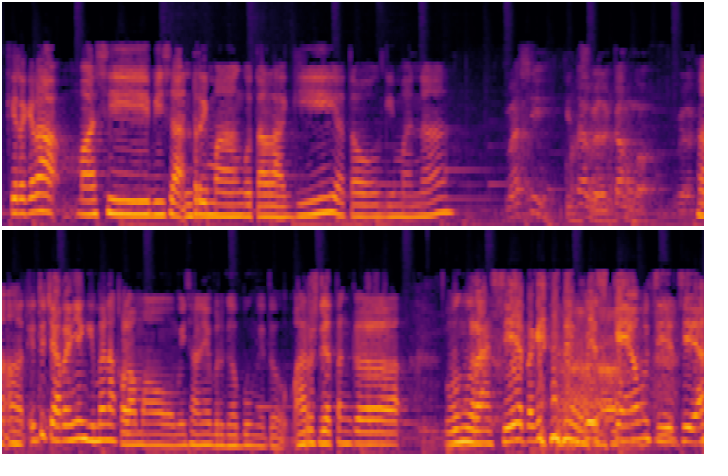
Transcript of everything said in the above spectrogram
kira-kira masih bisa nerima anggota lagi atau gimana? masih kita welcome kok welcome Nah, itu caranya gimana kalau mau misalnya bergabung itu? Harus datang ke pengurasi atau base camp sih sih ya.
